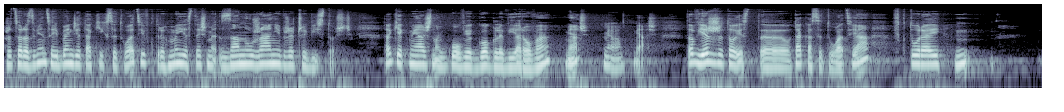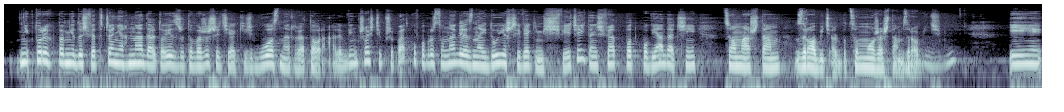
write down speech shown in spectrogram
że coraz więcej będzie takich sytuacji, w których my jesteśmy zanurzani w rzeczywistość. Tak jak miałaś na głowie gogle wiarowe, miałaś? Miałam. Miałaś. To wiesz, że to jest e, taka sytuacja, w której w niektórych pewnie doświadczeniach nadal to jest, że towarzyszy ci jakiś głos narratora, ale w większości przypadków po prostu nagle znajdujesz się w jakimś świecie i ten świat podpowiada ci, co masz tam zrobić albo co możesz tam zrobić. I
